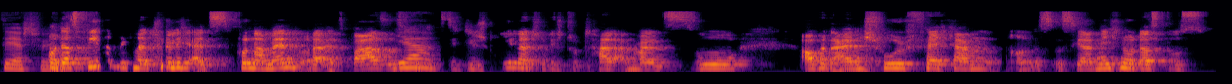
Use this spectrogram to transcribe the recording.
Sehr schön. Und das bietet sich natürlich als Fundament oder als Basis, ja. bietet sich die Spiel natürlich total an, weil es so auch in allen Schulfächern. Und es ist ja nicht nur, dass du es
